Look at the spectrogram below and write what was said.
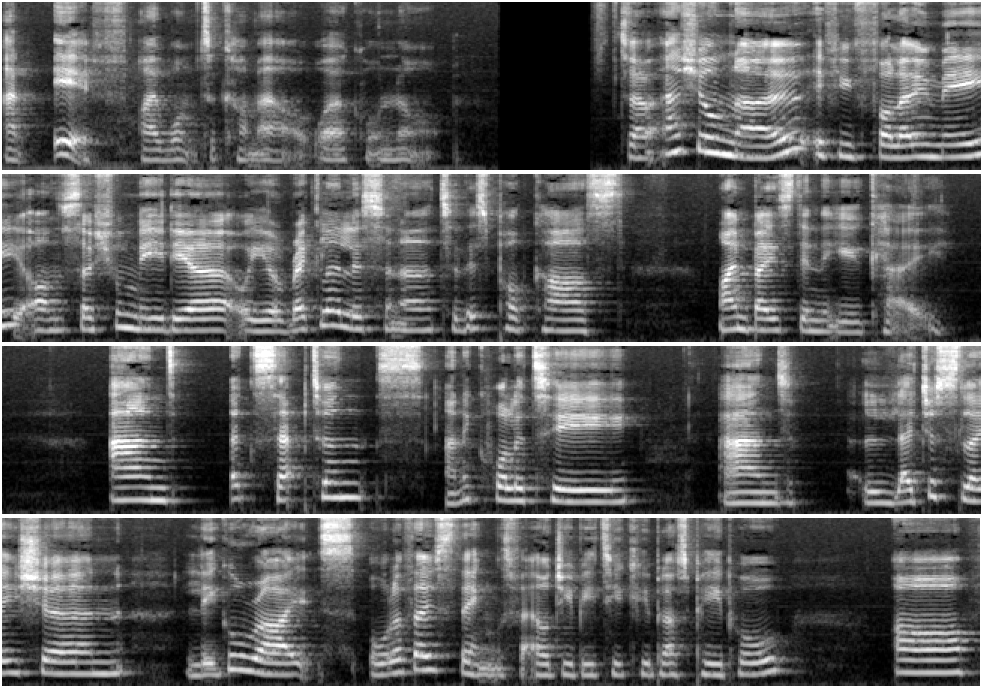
and if I want to come out at work or not. So, as you'll know, if you follow me on social media or you're a regular listener to this podcast, I'm based in the UK. And acceptance and equality and legislation, legal rights, all of those things for LGBTQ plus people are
